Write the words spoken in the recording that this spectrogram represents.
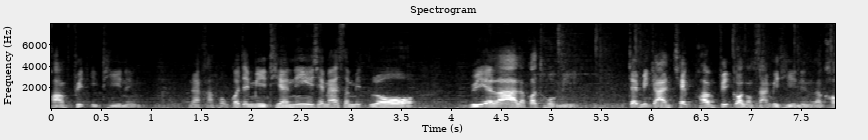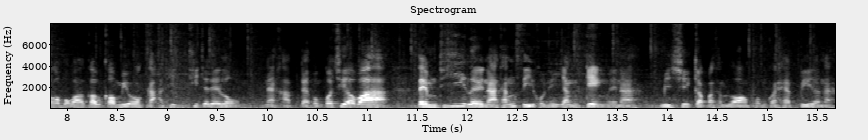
ความฟิตอีกทีหนึ่งนะครับผมก็จะมีเทียนี่ใช่ไหมสมิธโลวีเอล่าแล้วก็โทมิ จะมีการเช็คความฟิตก่อนลงสนามอีกทีหนึ่งแล้วเขาก็บอกว่าก็ก็มีโอกาสที่ที่จะได้ลงนะครับแต่ผมก็เชื่อว่าเต็มที่เลยนะ ทั้ง 4 คนนี้อย่างเก่งเลยนะ มีชื่อกลับมาสำรองผมก็แฮปปี้แล้วนะ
